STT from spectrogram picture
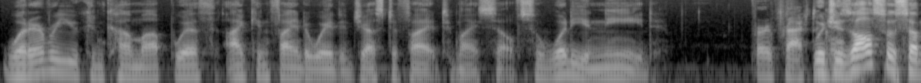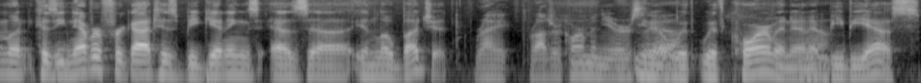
whatever you can come up with, I can find a way to justify it to myself. So what do you need? Very practical. Which is also someone because he never forgot his beginnings as uh, in low budget. right. Roger Corman years. You know, yeah. with with Corman and Yeah. at BBS,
